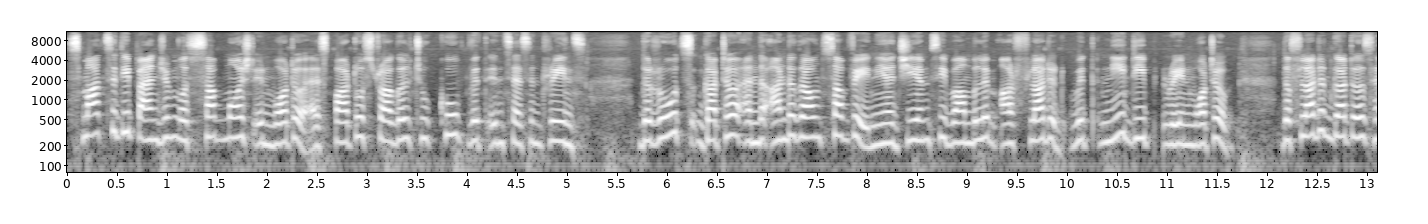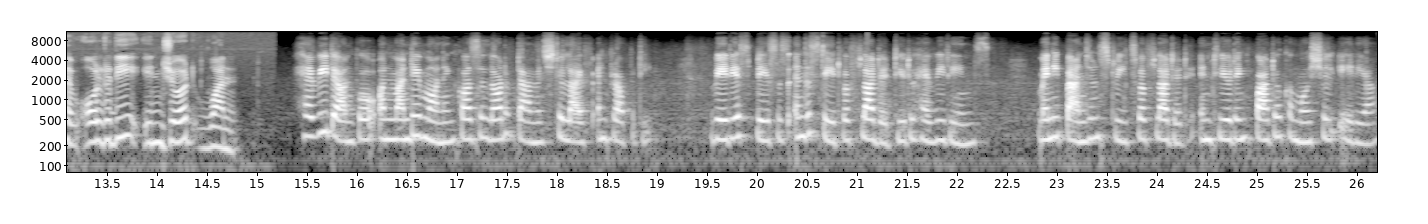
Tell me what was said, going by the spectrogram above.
Smart city Panjim was submerged in water as Pato struggled to cope with incessant rains. The roads, gutter, and the underground subway near GMC Bambalim are flooded with knee deep rainwater. The flooded gutters have already injured one. Heavy downpour on Monday morning caused a lot of damage to life and property. Various places in the state were flooded due to heavy rains. Many Panjim streets were flooded, including Pato commercial area.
